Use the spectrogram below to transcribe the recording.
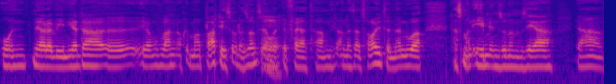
und mehr oder weniger da äh, irgendwann auch immer Partys oder sonst irgendwas oh. gefeiert haben, nicht anders als heute. Ne? Nur, dass man eben in so einem sehr ja,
